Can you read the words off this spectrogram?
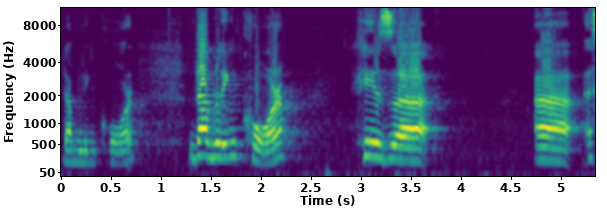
Dublin Core. Dublin Core is a, a,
